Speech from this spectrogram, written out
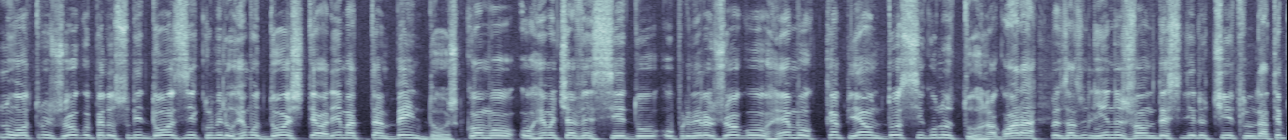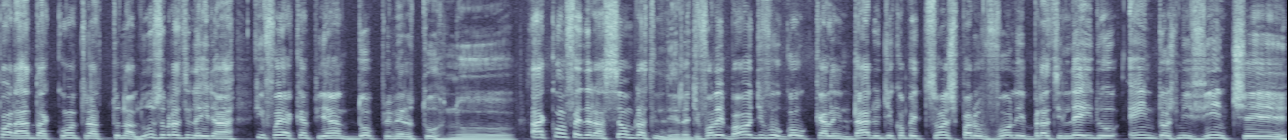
No outro jogo, pelo Sub-12, Clube do Remo 2, Teorema também 2. Como o Remo tinha vencido o primeiro jogo, o Remo campeão do segundo turno. Agora, os azulinos vão decidir o título da temporada contra a Tuna Luso Brasileira, que foi a campeã do primeiro turno. A Confederação Brasileira de Voleibol divulgou o calendário de competições para o vôlei brasileiro em 2020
